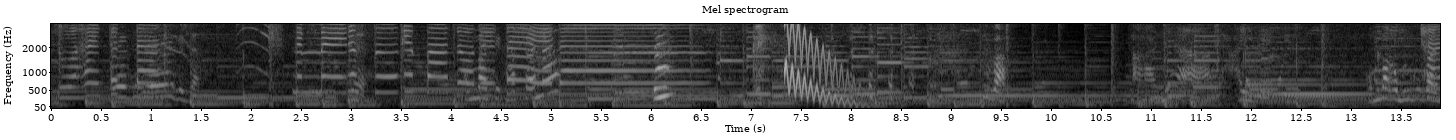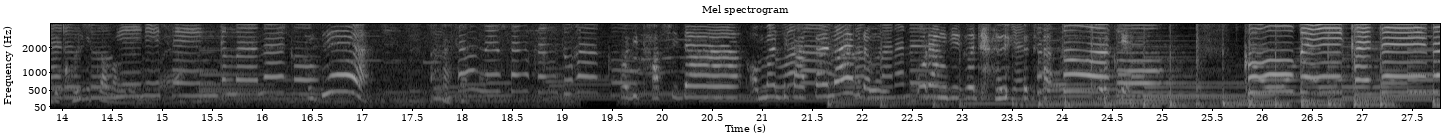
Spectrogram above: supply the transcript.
좋아할 그래, 그래, 그래. 엄마한테 빠져들 갈 엄마가 물고 가는데 걸릴까봐 거야. 생각만 하고 그지? 어디 갑시다. 엄마한테 갈까나? 그러면 꼬랑지고 다리고 다. 연습도 그렇게. 하고 고백할 때다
